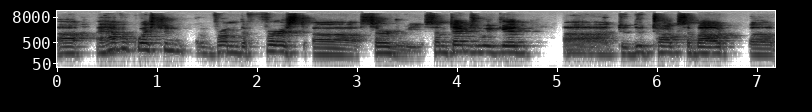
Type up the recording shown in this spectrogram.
Uh, I have a question from the first uh, surgery. Sometimes we get uh, to do talks about uh,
